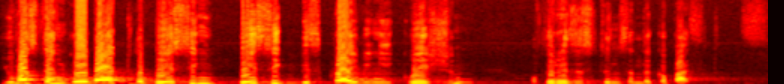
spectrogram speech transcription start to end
You must then go back to the basic, basic describing equation of the resistance and the capacitance.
